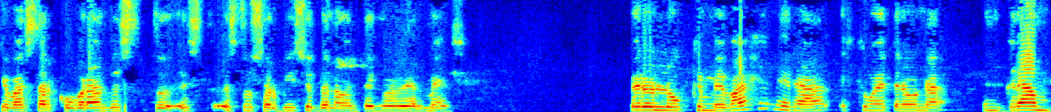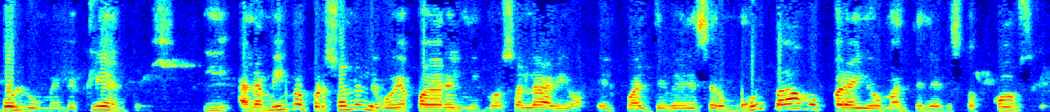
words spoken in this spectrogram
que va a estar cobrando estos servicios de 99 al mes. Pero lo que me va a generar es que voy a tener una, un gran volumen de clientes y a la misma persona le voy a pagar el mismo salario, el cual debe de ser muy bajo para yo mantener estos costos.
